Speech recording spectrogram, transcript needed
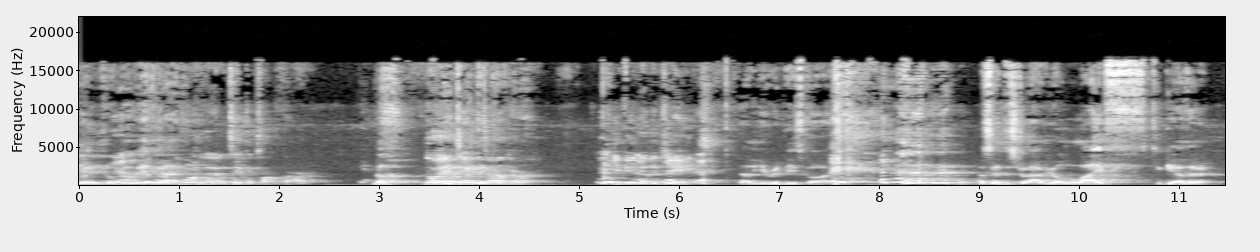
did. So go ahead, You want to let him take a talk card? No, Go ahead, take a talk card. We'll give you another chance. Now to get rid of these cards. I said, describe your life together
